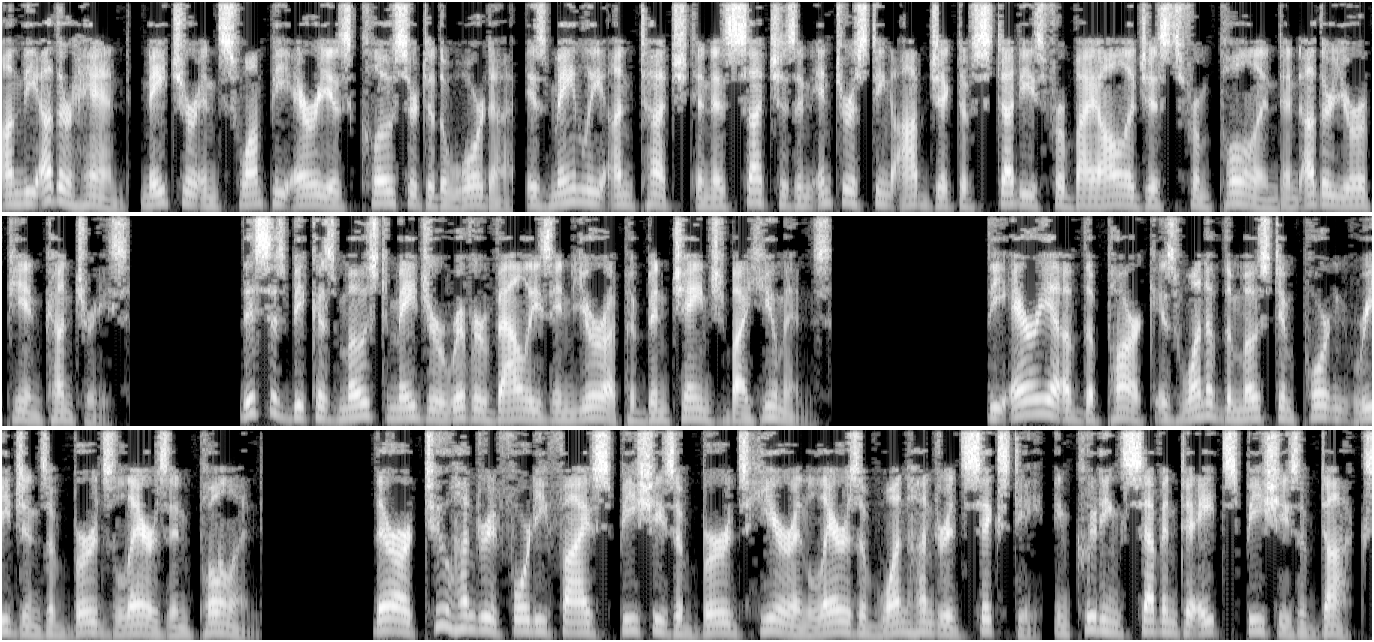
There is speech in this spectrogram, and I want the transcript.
On the other hand, nature in swampy areas closer to the Warta, is mainly untouched and as such is an interesting object of studies for biologists from Poland and other European countries. This is because most major river valleys in Europe have been changed by humans. The area of the park is one of the most important regions of birds' lairs in Poland. There are 245 species of birds here and lairs of 160, including 7 to 8 species of ducks.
